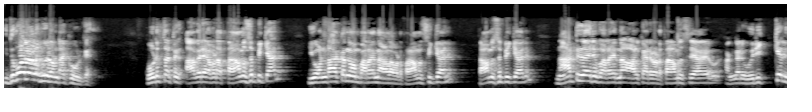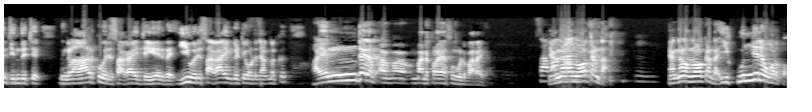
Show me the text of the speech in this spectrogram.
ഇതുപോലെയുള്ള വീട് ഉണ്ടാക്കി കൊടുക്കാൻ കൊടുത്തിട്ട് അവരെ അവിടെ താമസിപ്പിക്കാൻ ഈ ഉണ്ടാക്കുന്നവൻ പറയുന്ന ആൾ അവിടെ താമസിക്കാനും താമസിപ്പിക്കാനും നാട്ടുകാർ പറയുന്ന ആൾക്കാർ അവിടെ താമസിക്കാനും അങ്ങനെ ഒരിക്കലും ചിന്തിച്ച് നിങ്ങൾ ആർക്കും ഒരു സഹായം ചെയ്യരുത്. ഈ ഒരു സഹായം കിട്ടിയോണ്ട് ഞങ്ങൾക്ക് ഭയങ്കര മനപ്രയാസം കൊണ്ട് പറയാം ഞങ്ങളെ നോക്കണ്ട. ഞങ്ങളെ നോക്കണ്ട. ഈ കുഞ്ഞിനെ ഓർത്തോ.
